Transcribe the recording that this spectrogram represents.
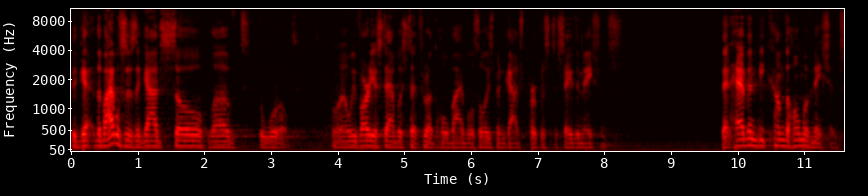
The, the Bible says that God so loved the world. Well, we've already established that throughout the whole Bible. It's always been God's purpose to save the nations. That heaven become the home of nations.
